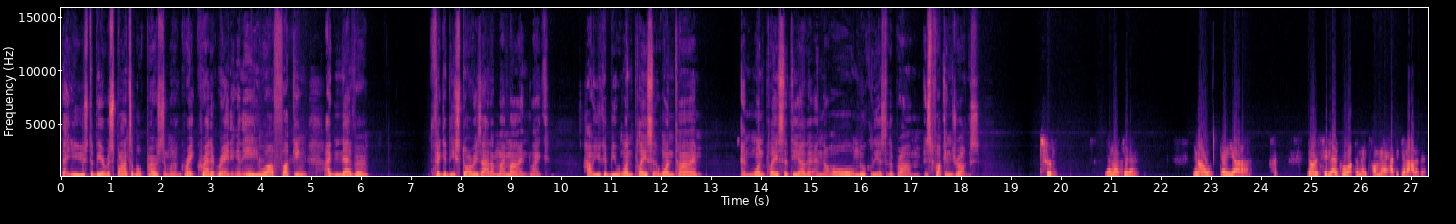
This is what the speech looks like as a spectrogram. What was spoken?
that you used to be a responsible person with a great credit rating and here you are fucking i've never figured these stories out of my mind like how you could be one place at one time and one place at the other and the whole nucleus of the problem is fucking drugs True. You're not kidding. You know, they, uh, you know, the city I grew up in, they told me I had to get out of it.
